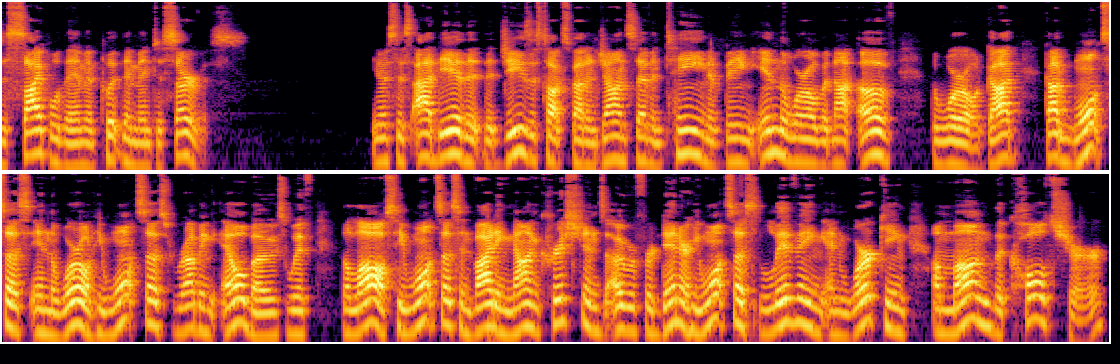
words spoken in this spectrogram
disciple them and put them into service. You know, it's this idea that, that Jesus talks about in John 17 of being in the world but not of the world. God God wants us in the world. He wants us rubbing elbows with the lost. He wants us inviting non Christians over for dinner. He wants us living and working among the culture.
